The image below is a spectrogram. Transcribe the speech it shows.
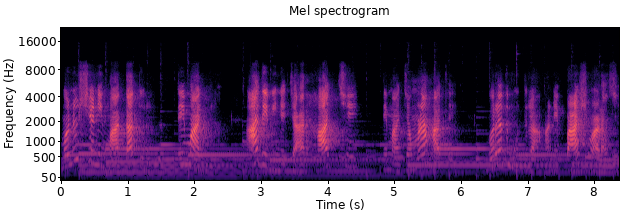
મનુષ્યની માતા તુલ્ય, તે માનવી. આ દેવીને ચાર હાથ છે, તેમાં જમણા હાથે વરદ મુદ્રા અને પાશવાળા છે,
